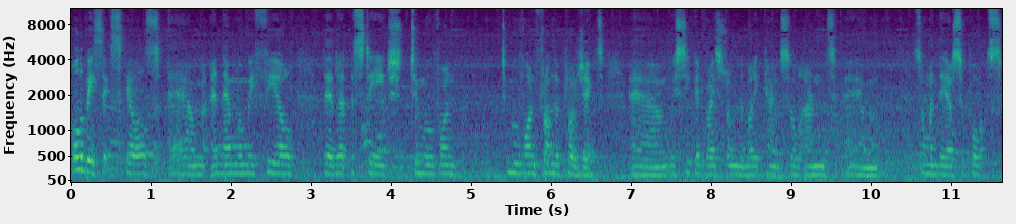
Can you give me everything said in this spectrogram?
all the basic skills um, and then when we feel they're at the stage to move on to move on from the project. Um, we seek advice from the Moray Council and um, someone there supports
